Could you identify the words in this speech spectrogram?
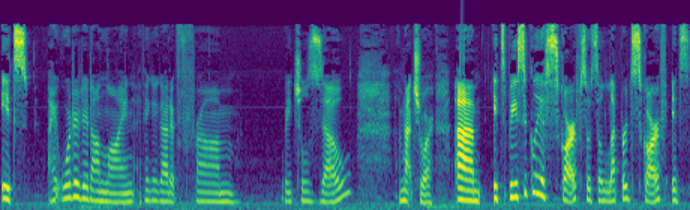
it's. I ordered it online. I think I got it from Rachel Zoe. I'm not sure. Um, it's basically a scarf, so it's a leopard scarf. It's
